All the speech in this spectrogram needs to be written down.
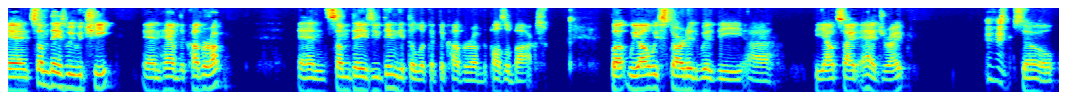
and some days we would cheat and have the cover up, and some days you didn't get to look at the cover of the puzzle box. But we always started with the uh, the outside edge, right? Mm-hmm. So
